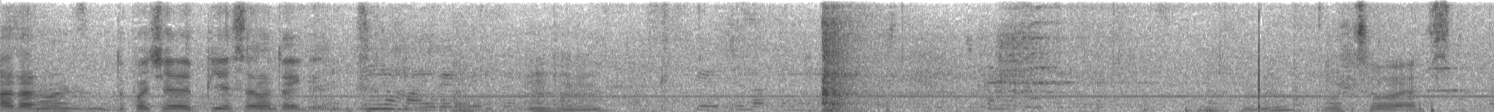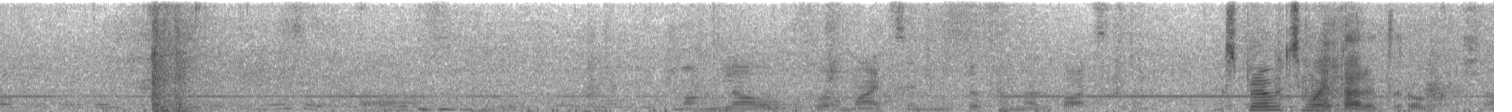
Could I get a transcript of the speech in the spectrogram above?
A, dar nu, după ce piesă nu te-ai gândit. Nu m-am gândit. Mhm. O să fie ceva pe mine. Mhm, Mulțumesc. M-am gândit la o formație numită Fân Albastru, Spune puțin mai tare, te rog. așa.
